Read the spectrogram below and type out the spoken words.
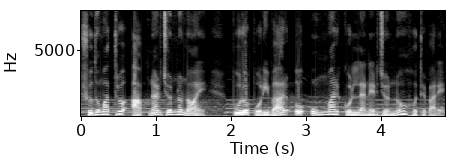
শুধুমাত্র আপনার জন্য নয়, পুরো পরিবার ও উম্মার কল্যাণের জন্যও হতে পারে।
